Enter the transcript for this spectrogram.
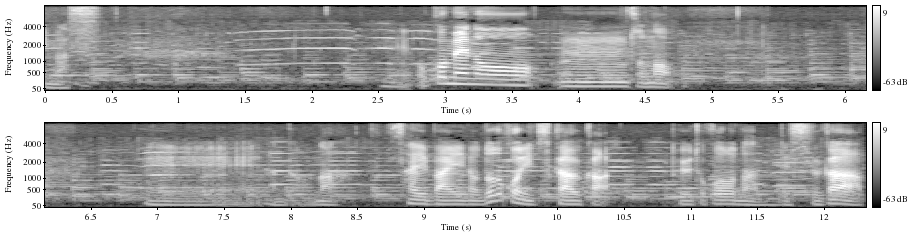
います。えーお米のうんその、えーなんだろうな栽培のどこに使うかというところなんですが、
